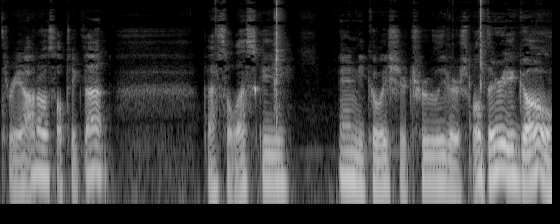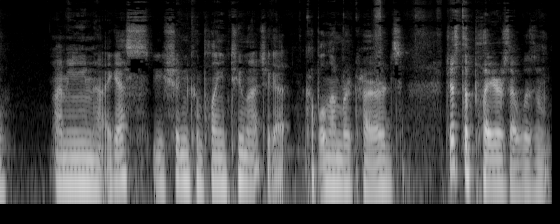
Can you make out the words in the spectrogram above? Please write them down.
Three autos. I'll take that. Vasilevsky and Nico Hischier, true leaders. Well, there you go. I mean, I guess you shouldn't complain too much. I got a couple number cards. Just the players I wasn't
